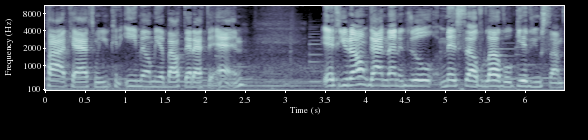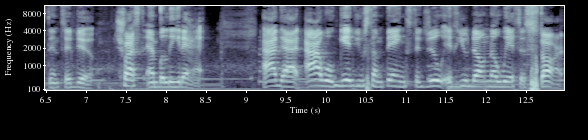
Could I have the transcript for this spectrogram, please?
podcast when you can email me about that at the end. If you don't got nothing to do, Miss Self Love will give you something to do. Trust and believe that. I got I will give you some things to do if you don't know where to start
